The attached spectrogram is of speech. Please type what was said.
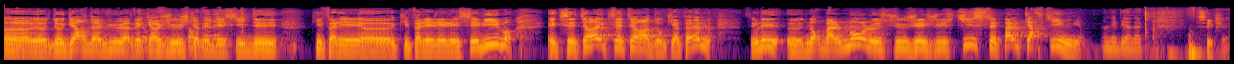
euh, de garde à vue avec un juge qui avait décidé qu'il fallait, euh, qu'il fallait les laisser libres, etc., etc. Donc il y a quand même si vous voulez, euh, normalement, le sujet justice, c'est pas le karting. On est bien d'accord. C'est clair.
